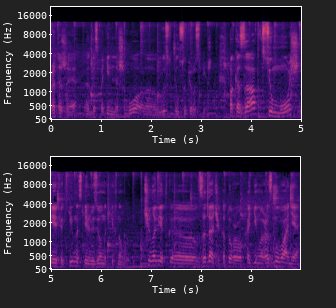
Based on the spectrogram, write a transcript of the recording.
протеже, э, господин Ляшко, э, выступил супер успешно, показав всю мощь и эффективность телевизионных технологий. Человек, э, задача которого входила размывание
